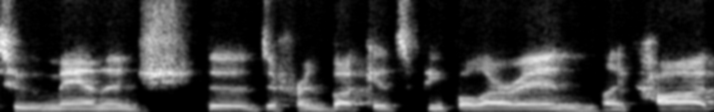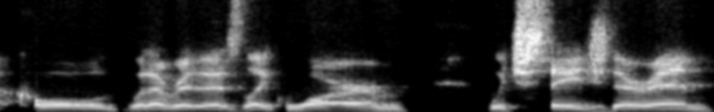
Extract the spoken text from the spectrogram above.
to manage the different buckets people are in, like hot, cold, whatever it is, like warm, which stage they're in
